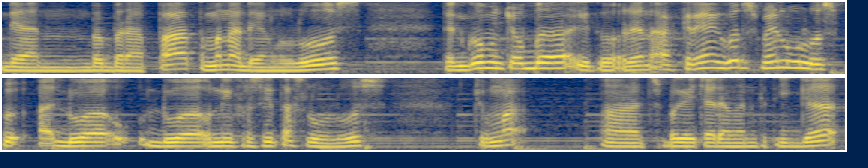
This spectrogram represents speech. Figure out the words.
dan beberapa teman ada yang lulus dan gue mencoba gitu. Dan akhirnya gue sebenarnya lulus dua dua universitas lulus. Cuma uh, sebagai cadangan ketiga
